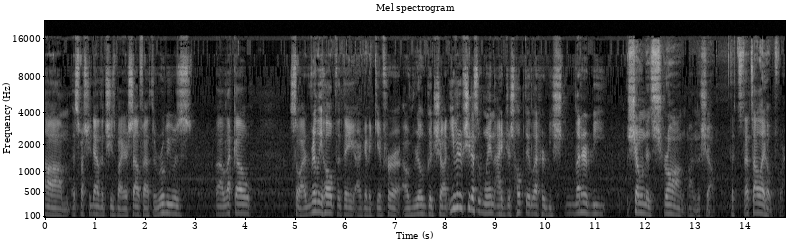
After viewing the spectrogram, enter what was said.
um, especially now that she's by herself after Ruby was uh, let go. So I really hope that they are going to give her a real good shot, even if she doesn't win. I just hope they let her be let her be shown as strong on the show. That's that's all I hope for.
